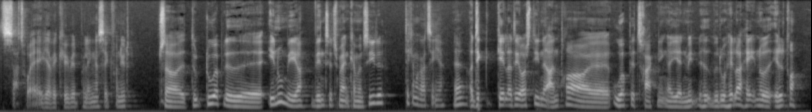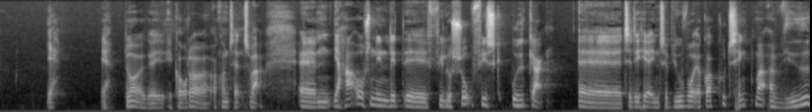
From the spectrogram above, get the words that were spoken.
så tror jeg ikke, jeg vil købe et på længere sigt for nyt. Så du, du er blevet øh, endnu mere vintage mand, kan man sige det? Det kan man godt sige, ja. Ja. Og det gælder det også dine andre øh, urbetragtninger i almindelighed. Vil du hellere have noget ældre? Ja. Ja, det var et, et kort og, og kontant svar. Øhm, jeg har jo sådan en lidt øh, filosofisk udgang øh, til det her interview, hvor jeg godt kunne tænke mig at vide,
